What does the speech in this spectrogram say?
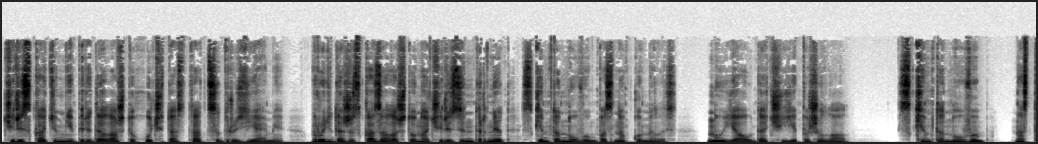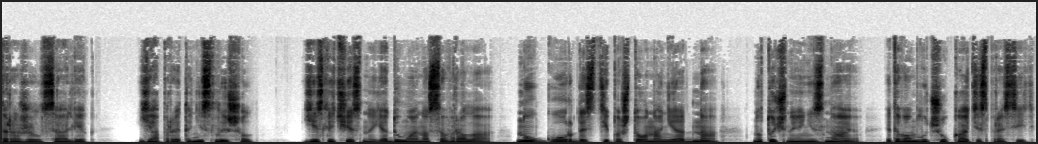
Через Катю мне передала, что хочет остаться друзьями. Вроде даже сказала, что она через интернет с кем-то новым познакомилась. Ну, я удачи ей пожелал. «С кем-то новым?» — насторожился Олег. «Я про это не слышал. Если честно, я думаю, она соврала. Ну, гордость, типа, что она не одна. Но точно я не знаю. Это вам лучше у Кати спросить.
